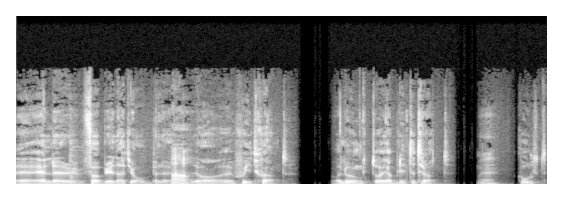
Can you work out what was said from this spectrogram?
Eh, eller förbereda ett jobb. Eller, Ja. Det var skitskönt. Det var lugnt och jag blir inte trött. Nej, Coolt.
